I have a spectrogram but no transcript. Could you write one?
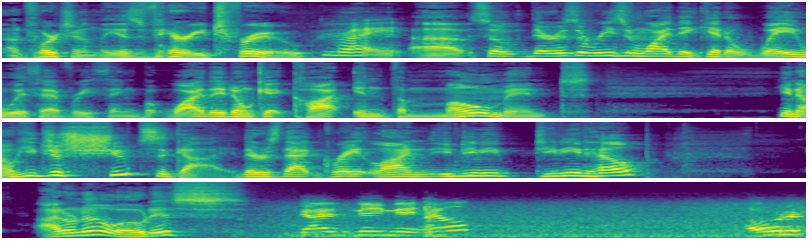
unfortunately is very true. Right. Uh, so there is a reason why they get away with everything, but why they don't get caught in the moment. You know, he just shoots a guy. There's that great line. Do you need? Do you need help? I don't know, Otis. You guys need any help? Otis,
